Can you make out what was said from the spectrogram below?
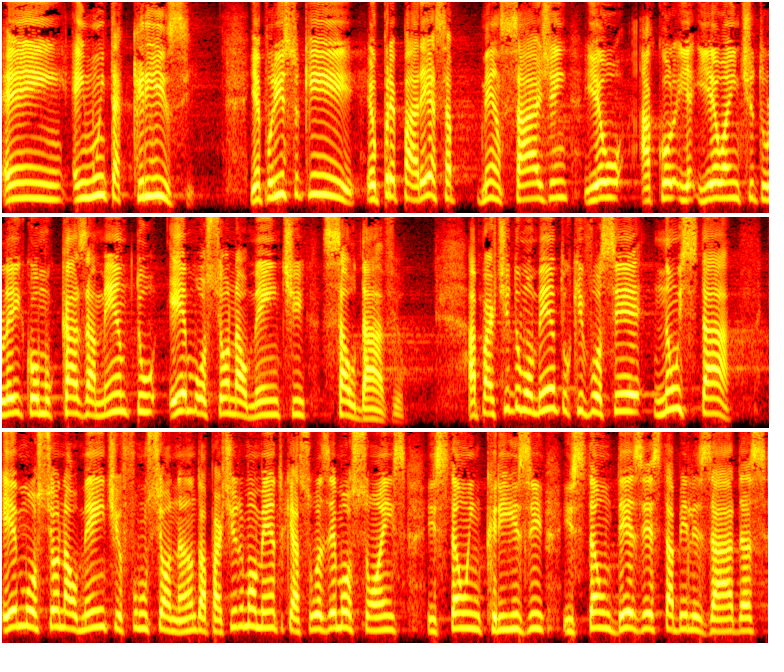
em, em muita crise. E é por isso que eu preparei essa mensagem e eu, a, e eu a intitulei como Casamento Emocionalmente Saudável. A partir do momento que você não está emocionalmente funcionando, a partir do momento que as suas emoções estão em crise, estão desestabilizadas,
